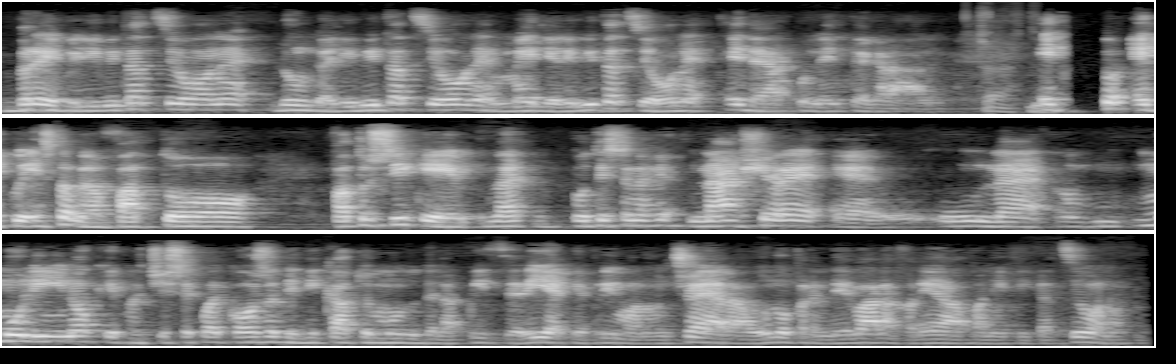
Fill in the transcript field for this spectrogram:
breve lievitazione, lunga lievitazione, media lievitazione ed era quella integrale. Certo. E, e, questo aveva fatto, fatto sì che potesse nascere eh, un, un, mulino che facesse qualcosa dedicato al mondo della pizzeria, che prima non c'era, uno prendeva la farina della panificazione.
